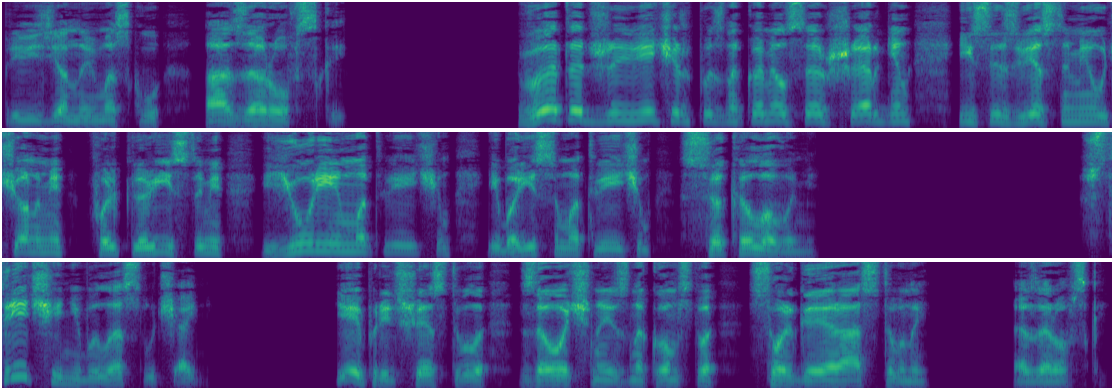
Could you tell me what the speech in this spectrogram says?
привезенной в Москву Азаровской. В этот же вечер познакомился Шергин и с известными учеными-фольклористами Юрием Матвеевичем и Борисом Матвеевичем Соколовыми. Встреча не была случайной. Ей предшествовало заочное знакомство с Ольгой Эрастовной Азаровской.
